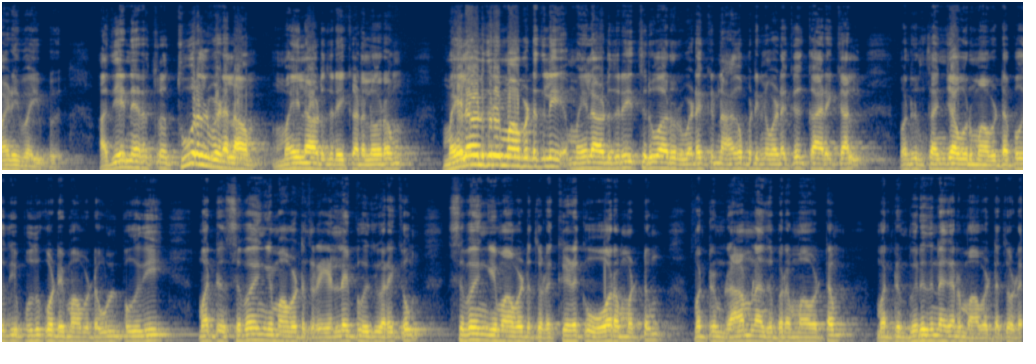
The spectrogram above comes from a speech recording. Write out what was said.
மழை வாய்ப்பு. அதே நேரத்தில் தூறல் விடலாம் மயிலாடுதுறை கடலோரம். மயிலாடுதுறை மாவட்டத்திலே மயிலாடுதுறை திருவாரூர் வடக்கு நாகப்பட்டினம் வடக்கு காரைக்கால் மற்றும் தஞ்சாவூர் மாவட்ட பகுதி புதுக்கோட்டை மாவட்ட உள்பகுதி மற்றும் சிவகங்கை மாவட்டத்தோட எல்லைப்பகுதி வரைக்கும் சிவகங்கை மாவட்டத்தோட கிழக்கு ஓரம் மட்டும் மற்றும் ராமநாதபுரம் மாவட்டம் மற்றும் விருதுநகர் மாவட்டத்தோட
